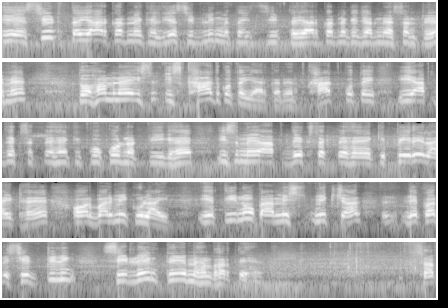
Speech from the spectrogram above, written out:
ये सीड तैयार करने के लिए सीडलिंग में सीड तैयार करने के जर्मिनेशन ट्रे में तो हमने इस इस खाद को तैयार कर रहे हैं। खाद को तो ये आप देख सकते हैं कि कोकोनट पीग है इसमें आप देख सकते हैं कि पेरेलाइट है और बर्मिकुलाइट। ये तीनों का मिक्स मिक्सचर लेकर सीडलिंग सीडलिंग ट्रे में हम भरते हैं। सब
